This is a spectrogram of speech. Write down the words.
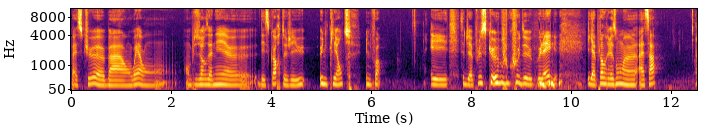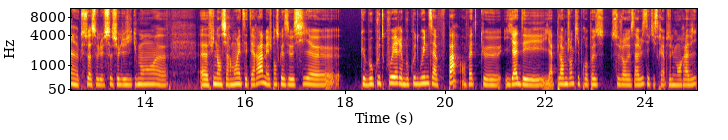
parce que euh, bah, en, ouais, en, en plusieurs années d'escorte, j'ai eu une cliente une fois. Et c'est déjà plus que beaucoup de collègues. Il y a plein de raisons à ça, que ce soit so- sociologiquement. Euh, financièrement, etc. Mais je pense que c'est aussi euh, que beaucoup de queer et beaucoup de gwyn savent pas en fait qu'il y a des y a plein de gens qui proposent ce genre de service et qui seraient absolument ravis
